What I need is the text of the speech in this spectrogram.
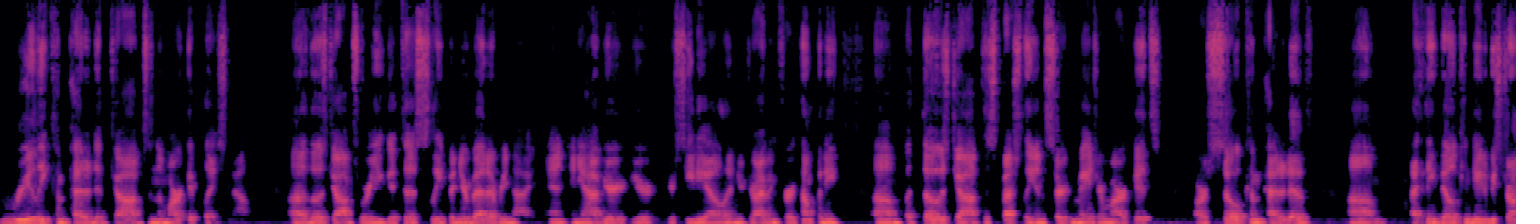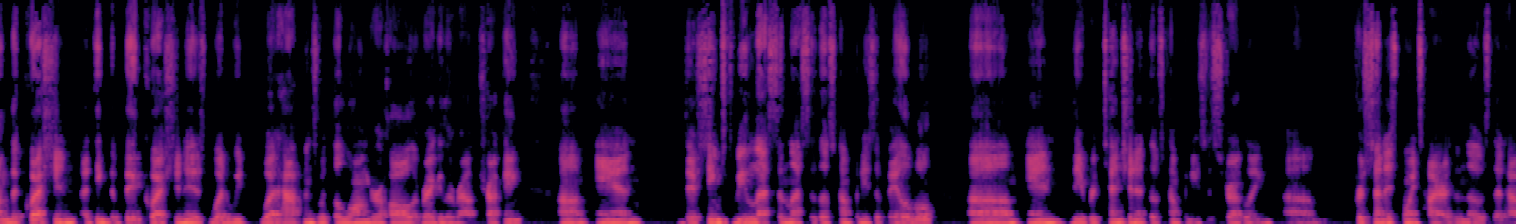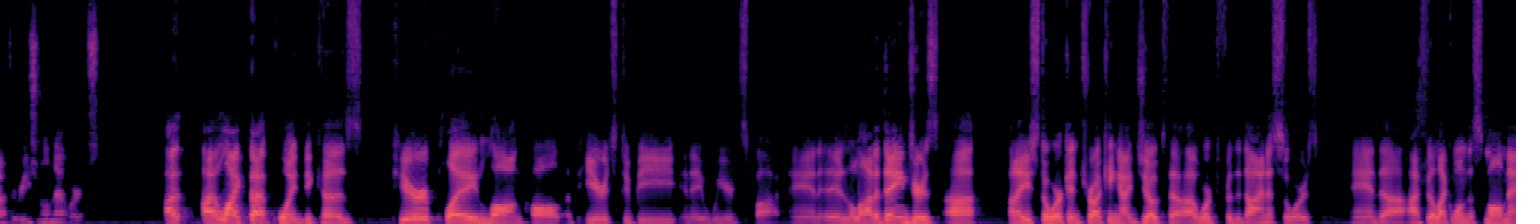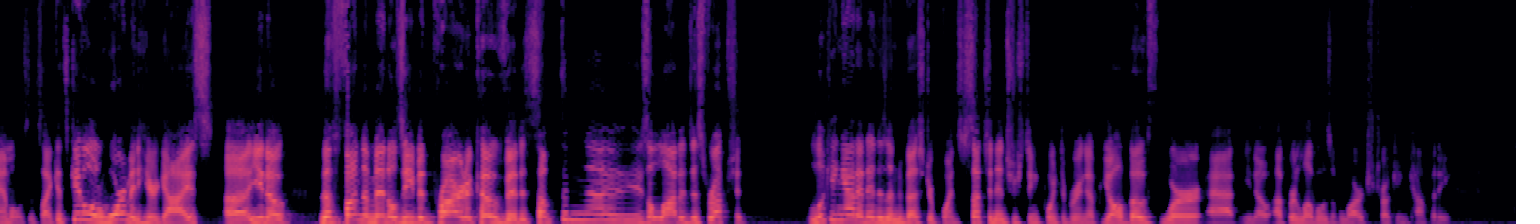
really competitive jobs in the marketplace now. Uh, those jobs where you get to sleep in your bed every night and, and you have your, your your CDL and you're driving for a company. Um, but those jobs, especially in certain major markets, are so competitive. Um, I think they'll continue to be strong. The question, I think, the big question is what we what happens with the longer haul, irregular route trucking, um, and there seems to be less and less of those companies available, um, and the retention at those companies is struggling um, percentage points higher than those that have the regional networks. I, I like that point because pure play long haul appears to be in a weird spot, and there's a lot of dangers. Uh, when I used to work in trucking, I joked that I worked for the dinosaurs, and uh, I feel like one of the small mammals. It's like it's getting a little warm in here, guys. Uh, you know the fundamentals even prior to COVID. It's something, uh, there's a lot of disruption. Looking at it as an investor point, such an interesting point to bring up. Y'all both were at, you know, upper levels of a large trucking company.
